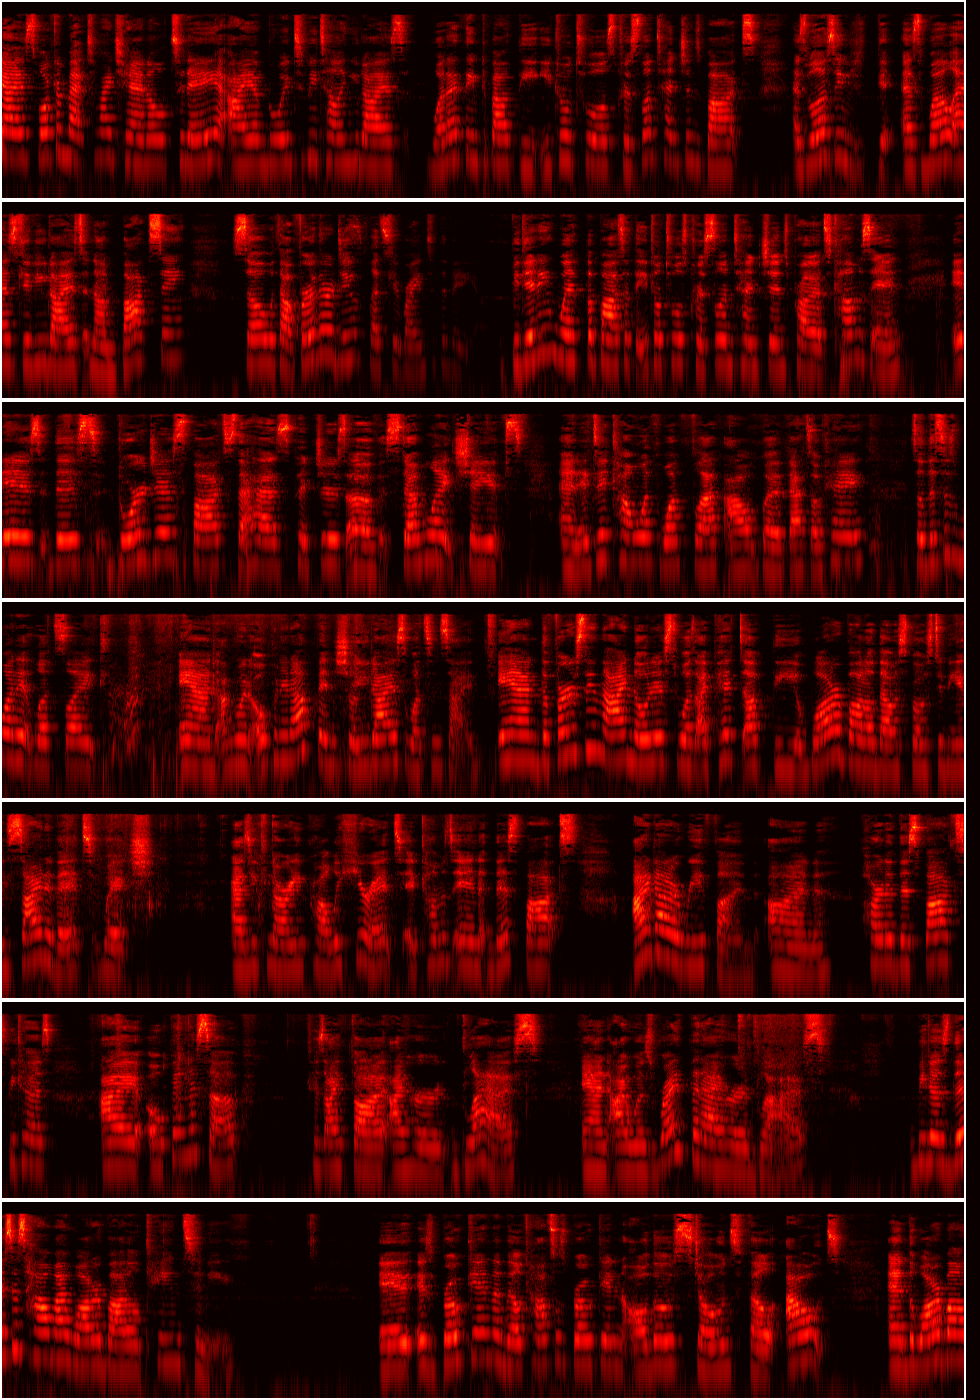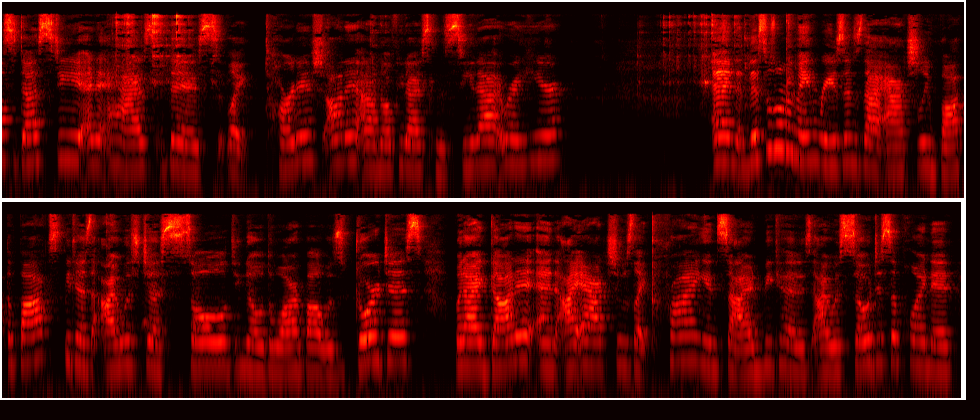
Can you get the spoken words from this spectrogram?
guys, welcome back to my channel. Today I am going to be telling you guys what I think about the EcoTools Crystal Intentions box as well as as well as give you guys an unboxing. So without further ado, let's get right into the video. Beginning with the box that the EcoTools Crystal Intentions products comes in, it is this gorgeous box that has pictures of stem-like shapes and it did come with one flap out, but that's okay. So this is what it looks like and I'm going to open it up and show you guys what's inside. And the first thing that I noticed was I picked up the water bottle that was supposed to be inside of it, which as you can already probably hear it, it comes in this box. I got a refund on part of this box because I opened this up because I thought I heard glass and I was right that I heard glass because this is how my water bottle came to me. It is broken, the milk console's broken, and all those stones fell out. And the water bottle's dusty, and it has this, like, tarnish on it. I don't know if you guys can see that right here. And this was one of the main reasons that I actually bought the box because I was just sold, you know, the water bottle was gorgeous, but I got it and I actually was like crying inside because I was so disappointed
